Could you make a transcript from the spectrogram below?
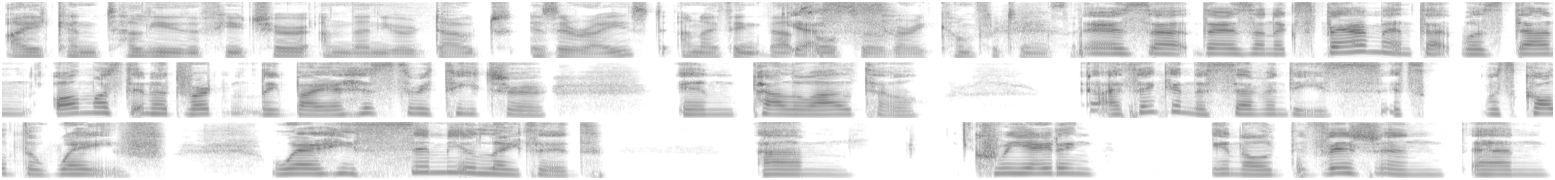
I can tell you the future and then your doubt is erased. And I think that's also a very comforting thing. There's a, there's an experiment that was done almost inadvertently by a history teacher in Palo Alto. I think in the 70s. It was called the Wave, where he simulated um, creating, you know, division and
